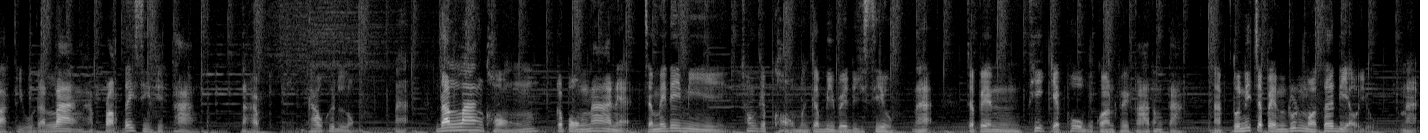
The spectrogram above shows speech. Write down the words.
ลักอยู่ด้านล่างนะครับ ปรับได้ 4 ทิศทางนะครับ เข้าขึ้นลงนะฮะด้านล่างของกระโปรงหน้าเนี่ยจะไม่ได้มีช่องเก็บของเหมือนกับ BYD Seal นะฮะ จะเป็นที่เก็บพวกอุปกรณ์ไฟฟ้าต่างๆนะตัวนี้จะเป็นรุ่นมอเตอร์เดี่ยวอยู่นะ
